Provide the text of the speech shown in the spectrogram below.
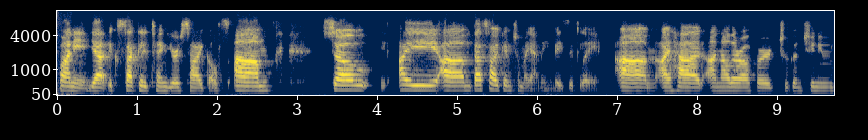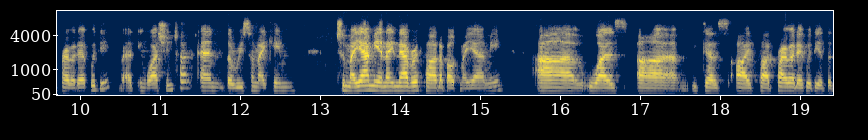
Funny. Yeah exactly 10 year cycles. Um so I um, that's how I came to Miami. Basically, um, I had another offer to continue in private equity, but in Washington. And the reason I came to Miami, and I never thought about Miami, uh, was uh, because I thought private equity at the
